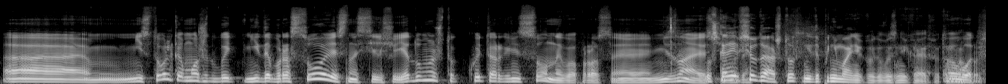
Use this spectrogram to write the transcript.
а, не столько может быть недобросовестности еще. Я думаю, что какой-то организационный вопрос. Э, не знаю. Ну, скорее всего, да, что-то недопонимание какое-то возникает в этом вот. вопросе.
